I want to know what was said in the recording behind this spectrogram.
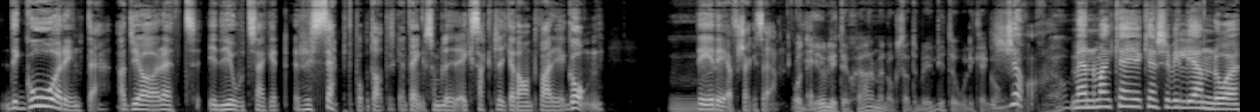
det går inte att göra ett idiotsäkert recept på potatisgratäng som blir exakt likadant varje gång. Det är det jag försöker säga. Och det är ju lite skärmen också, att det blir lite olika gånger. Ja, men man kan ju kanske vilja ändå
